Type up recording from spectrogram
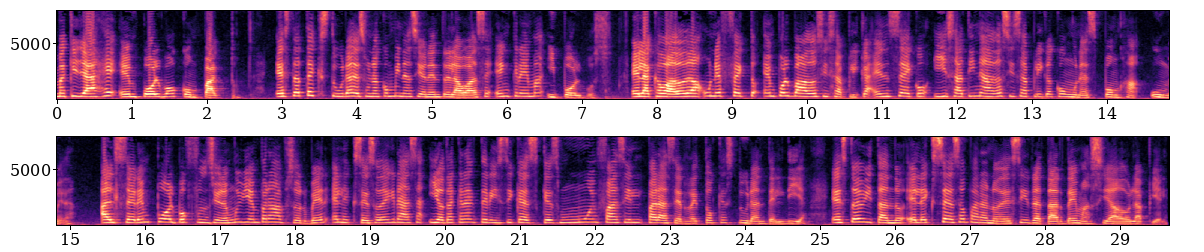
Maquillaje en polvo compacto. Esta textura es una combinación entre la base en crema y polvos. El acabado da un efecto empolvado si se aplica en seco y satinado si se aplica con una esponja húmeda. Al ser en polvo funciona muy bien para absorber el exceso de grasa y otra característica es que es muy fácil para hacer retoques durante el día, esto evitando el exceso para no deshidratar demasiado la piel.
